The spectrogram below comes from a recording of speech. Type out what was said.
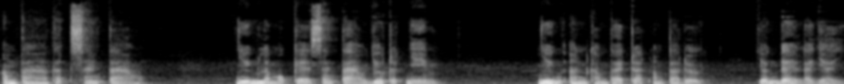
Ông ta thích sáng tạo, nhưng là một kẻ sáng tạo vô trách nhiệm. Nhưng anh không thể trách ông ta được. Vấn đề là vậy.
